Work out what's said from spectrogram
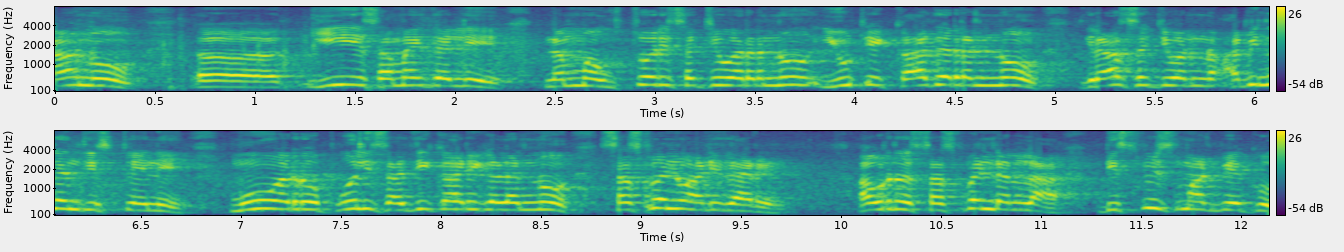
ನಾನು ಈ ಸಮಯದಲ್ಲಿ ನಮ್ಮ ಉಸ್ತುವಾರಿ ಸಚಿವರನ್ನು ಯು ಟಿ ಖಾದರನ್ನು, ಗೃಹ ಸಚಿವರನ್ನು ಅಭಿನಂದಿಸ್ತೇನೆ ಮೂವರು ಪೊಲೀಸ್ ಅಧಿಕಾರಿಗಳನ್ನು ಸಸ್ಪೆಂಡ್ ಮಾಡಿದ್ದಾರೆ. ಅವ್ರನ್ನ ಸಸ್ಪೆಂಡ್ ಅಲ್ಲ ಡಿಸ್ಮಿಸ್ ಮಾಡಬೇಕು.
